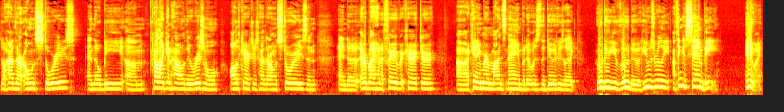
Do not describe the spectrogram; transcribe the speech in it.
they'll have their own stories, and they'll be um, kind of like in how the original all the characters had their own stories, and and uh, everybody had a favorite character. Uh, I can't even remember mine's name, but it was the dude who's like, "Who do you voodoo?" He was really, I think it's Sam B. Anyway,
